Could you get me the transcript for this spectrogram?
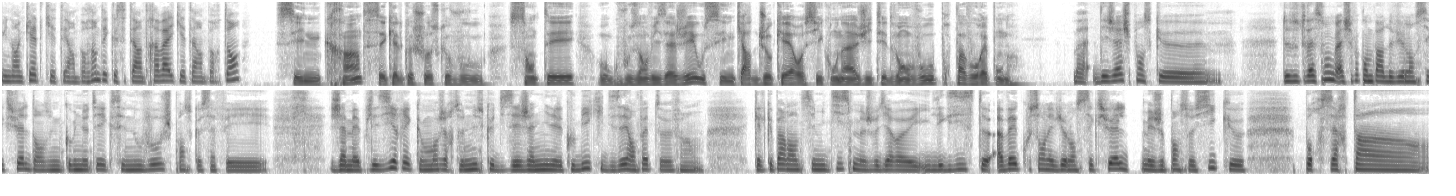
une enquête qui était importante et que c'était un travail qui était important. C'est une crainte, c'est quelque chose que vous sentez ou que vous envisagez, ou c'est une carte joker aussi qu'on a agitée devant vous pour pas vous répondre? Bah, Déjà, je pense que de toute façon, à chaque fois qu'on parle de violence sexuelle dans une communauté et que c'est nouveau, je pense que ça fait jamais plaisir et que moi j'ai retenu ce que disait Janine Elkoubi qui disait en fait, euh, enfin, quelque part l'antisémitisme, je veux dire, euh, il existe avec ou sans les violences sexuelles, mais je pense aussi que pour certains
